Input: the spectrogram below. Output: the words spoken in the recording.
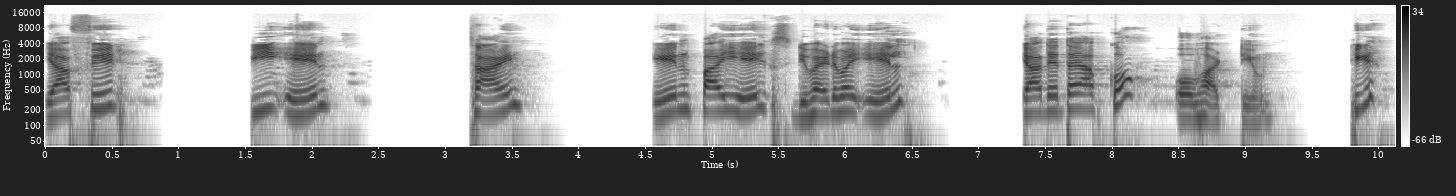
या फिर b n sine n pi x divide by l, क्या देता है आपको? ओवर ट्यून ठीक है?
